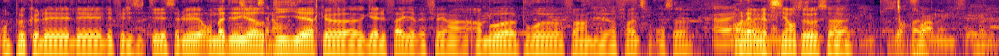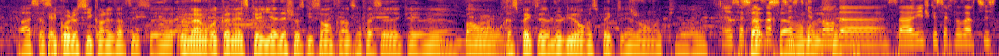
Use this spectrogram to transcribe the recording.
On, ne peut que les, féliciter, les saluer. On m'a d'ailleurs dit hier que euh, Gaël Faye avait fait un, mot euh, pour eux fin, du, fin de ce concert. Ah en les remerciant eux. Ça, plusieurs fois même. Ah, ça c'est cool aussi quand les artistes eux-mêmes reconnaissent qu'il y a des choses qui sont en train de se passer et que bah, on respecte le lieu, on respecte les gens. Et puis, il y a certains artistes qui demandent Ça arrive que certains artistes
